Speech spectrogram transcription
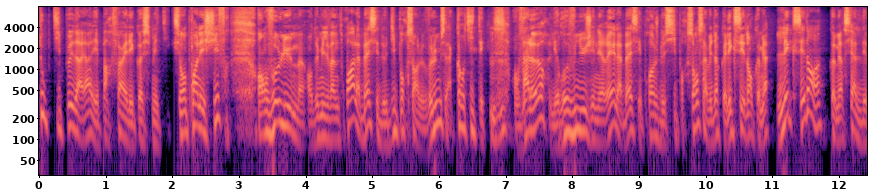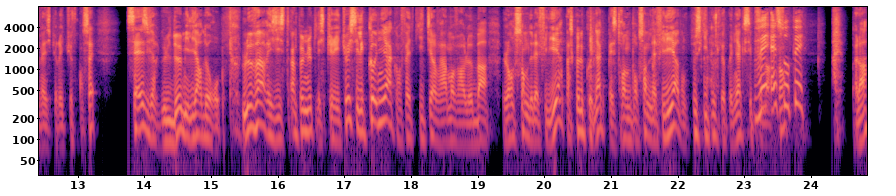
tout petit peu derrière les parfums et les cosmétiques. Si on prend les chiffres, en volume, en 2023, la baisse est de 10%. Le volume, c'est la quantité. Mhm. En valeur, les revenus générés, la baisse est proche de 6%. Ça veut dire que l'excédent l'excédent hein, commercial des vins et spiritueux français 16,2 milliards d'euros. Le vin résiste un peu mieux que les spiritueux. C'est les cognacs, en fait, qui tirent vraiment vers le bas l'ensemble de la filière, parce que le cognac pèse 30% de la filière. Donc, tout ce qui touche le cognac, c'est plus VSOP. Voilà.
